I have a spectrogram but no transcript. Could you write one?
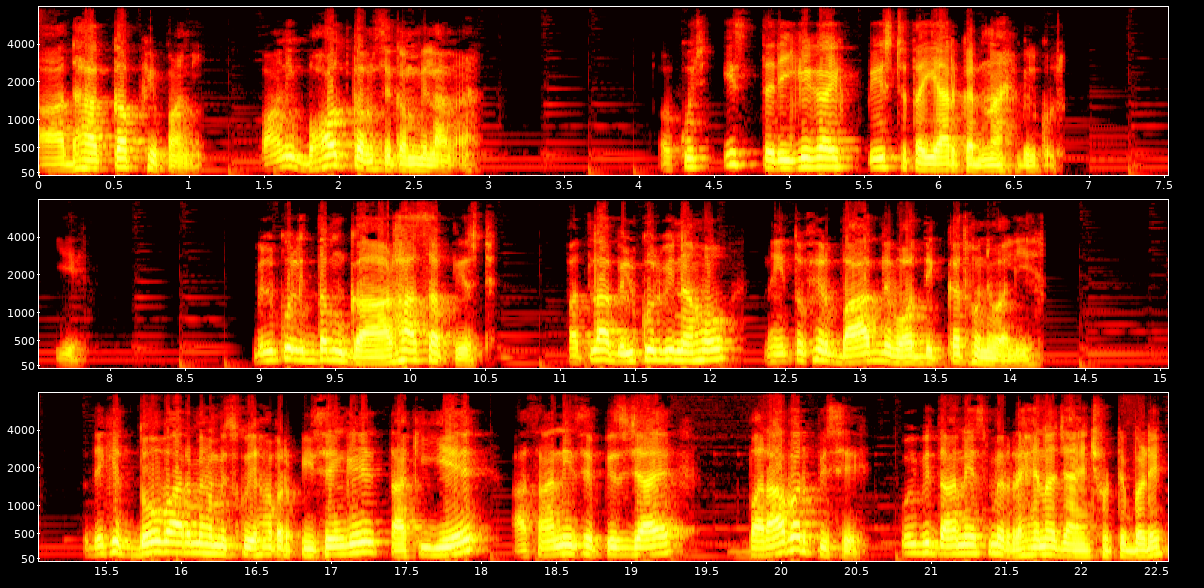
आधा कप ही पानी। पानी बहुत कम से कम मिलाना है। और कुछ इस तरीके का एक पेस्ट तैयार करना है, बिल्कुल। ये। बिल्कुल एकदम गाढ़ा सा पेस्ट। पतला बिल्कुल भी ना हो, नहीं तो फिर बाद में बहुत दिक्कत होने वाली है। तो देखिए, दो बार में हम इसको यहाँ पर पीसेंगे, ताकि ये आसानी से पिस जाए, बराबर पिसे। कोई भी दाने इसमें रह ना जाए छोटे बड़े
